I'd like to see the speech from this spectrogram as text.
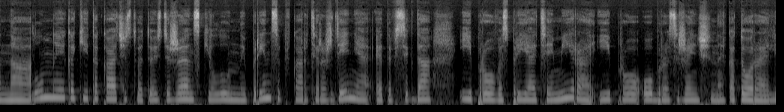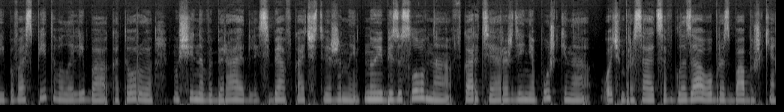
на лунные какие-то качества, то есть женский лунный принцип в карте рождения — это всегда и про восприятие мира, и про образ женщины, которая либо воспитывала, либо которую мужчина выбирает для себя в качестве жены. Ну и, безусловно, в карте рождения Пушкина очень бросается в глаза образ бабушки,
